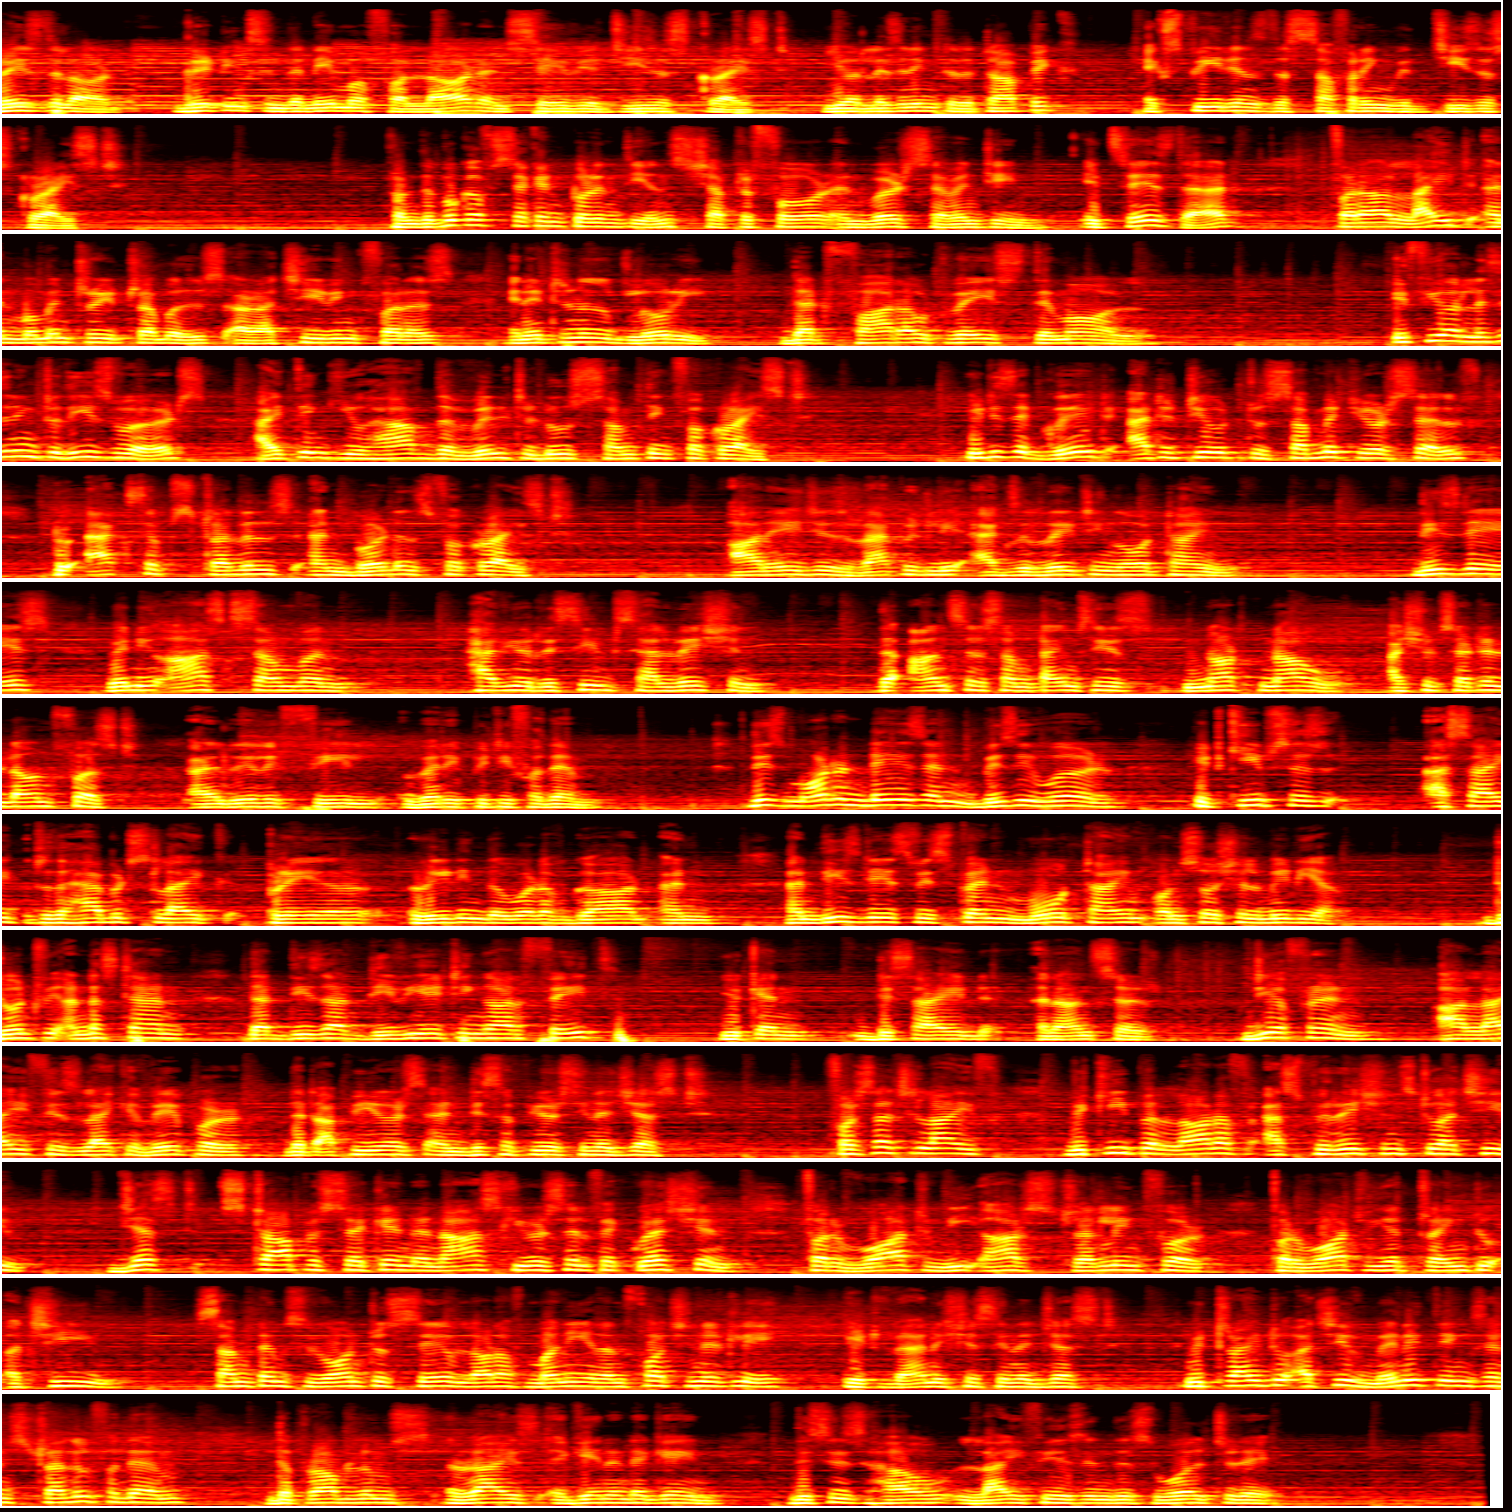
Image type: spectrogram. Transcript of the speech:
Praise the Lord. Greetings in the name of our Lord and Savior Jesus Christ. You are listening to the topic Experience the Suffering with Jesus Christ. From the book of 2 Corinthians, chapter 4 and verse 17, it says that For our light and momentary troubles are achieving for us an eternal glory that far outweighs them all. If you are listening to these words, I think you have the will to do something for Christ. It is a great attitude to submit yourself to accept struggles and burdens for Christ. Our age is rapidly accelerating over time. These days, when you ask someone, Have you received salvation? the answer sometimes is, Not now, I should settle down first. I'll really feel very pity for them. This modern days and busy world, it keeps us aside to the habits like prayer, reading the Word of God, and, and these days we spend more time on social media. Don't we understand that these are deviating our faith? You can decide an answer. Dear friend, our life is like a vapor that appears and disappears in a just. For such life, we keep a lot of aspirations to achieve. Just stop a second and ask yourself a question for what we are struggling for for what we are trying to achieve. Sometimes we want to save a lot of money and unfortunately it vanishes in a just. We try to achieve many things and struggle for them. The problems arise again and again. This is how life is in this world today.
